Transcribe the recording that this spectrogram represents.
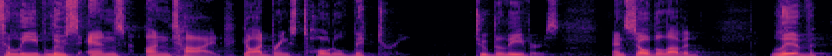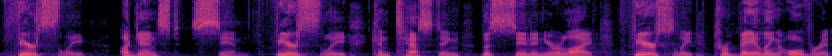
to leave loose ends untied. God brings total victory to believers. And so, beloved, live fiercely against sin, fiercely contesting the sin in your life, fiercely prevailing over it,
